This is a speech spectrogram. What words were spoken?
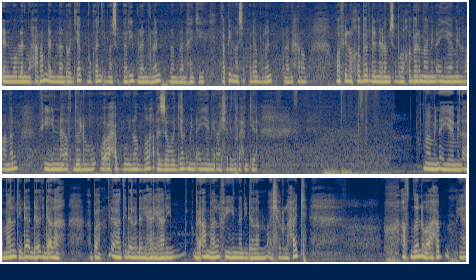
dan bulan Muharram dan bulan Rajab bukan termasuk dari bulan-bulan bulan-bulan haji tapi masuk pada bulan-bulan haram. Wa fil khabar dan dalam sebuah khabar ma min ayyamil amal fihinna afdalu wa ahabbu ila Allah azza wa jal min ayyami asyril hajjah. Ma min ayyamil amal tidak ada tidaklah apa uh, tidaklah dari hari-hari beramal fihinna di dalam asyarul hajj afdal wa ahab ya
